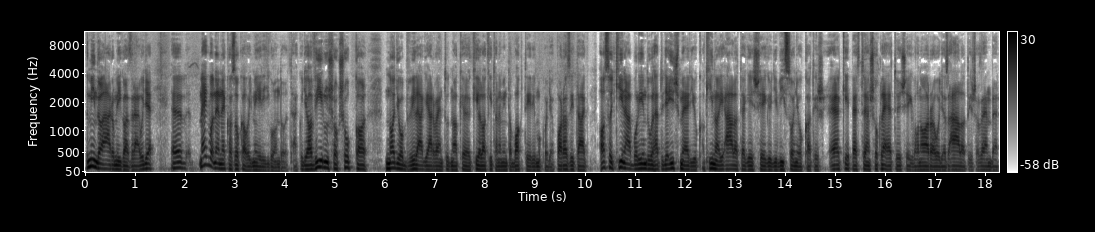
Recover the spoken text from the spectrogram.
Mind a három igaz rá, ugye? Megvan ennek az oka, hogy miért így gondolták. Ugye a vírusok sokkal nagyobb világjárványt tudnak kialakítani, mint a baktériumok vagy a paraziták. Az, hogy Kínából indul, hát ugye ismerjük a kínai állategészségügyi viszonyokat, és elképesztően sok lehetőség van arra, hogy az állat és az ember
